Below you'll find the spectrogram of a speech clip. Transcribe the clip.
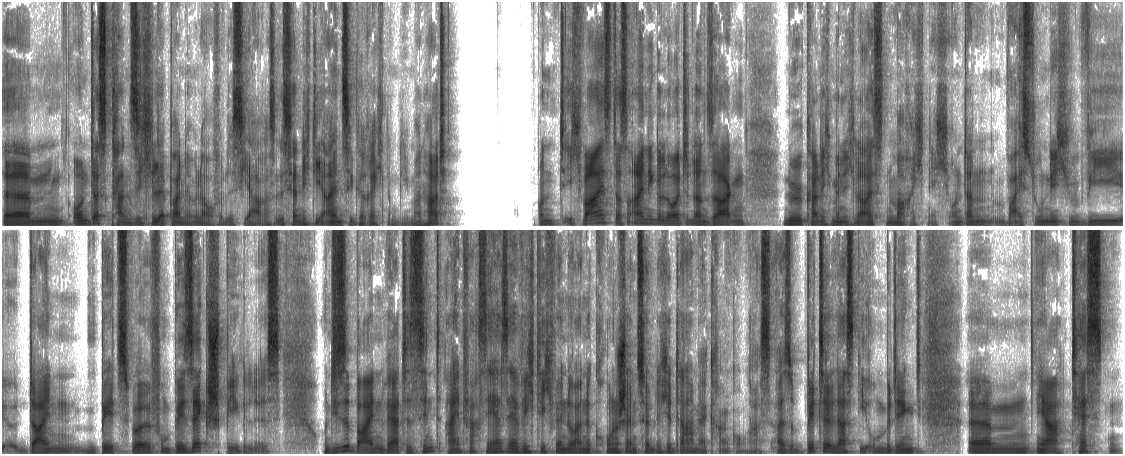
ähm, und das kann sich läppern im Laufe des Jahres. Ist ja nicht die einzige Rechnung, die man hat. Und ich weiß, dass einige Leute dann sagen, nö, kann ich mir nicht leisten, mache ich nicht. Und dann weißt du nicht, wie dein B12 und B6-Spiegel ist. Und diese beiden Werte sind einfach sehr, sehr wichtig, wenn du eine chronisch entzündliche Darmerkrankung hast. Also bitte lass die unbedingt ähm, ja testen.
